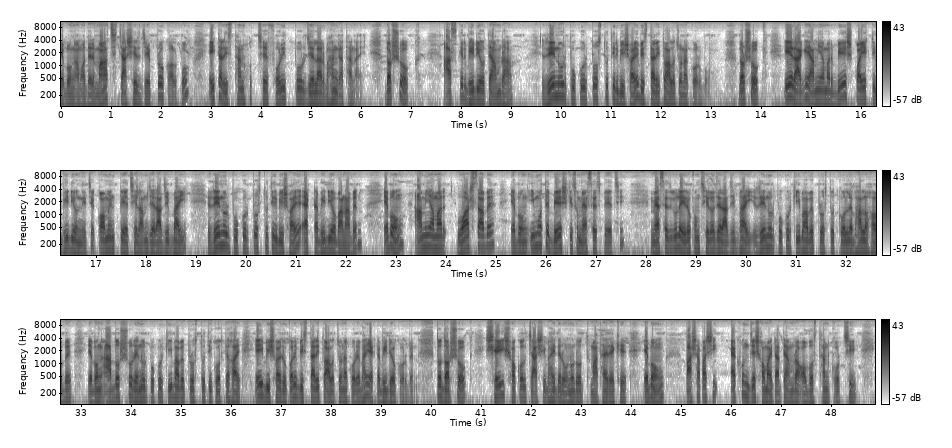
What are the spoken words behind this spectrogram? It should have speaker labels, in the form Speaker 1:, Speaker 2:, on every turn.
Speaker 1: এবং আমাদের মাছ চাষের যে প্রকল্প, এইটার স্থান হচ্ছে ফরিদপুর জেলার ভাঙ্গা থানায়। দর্শক, আজকের ভিডিওতে আমরা রেনুর পুকুর প্রস্তুতির বিষয়ে বিস্তারিত আলোচনা করব। দর্শক, এর আগে আমি আমার বেশ কয়েকটি ভিডিওর নিচে কমেন্ট পেয়েছিলাম যে রাজীব ভাই রেনুর পুকুর প্রস্তুতির বিষয়ে একটা ভিডিও বানাবেন এবং আমি আমার হোয়াটসঅ্যাপে এবং ইমোতে বেশ কিছু মেসেজ পেয়েছি। মেসেজগুলো এরকম ছিল যে, রাজীব ভাই, রেনুর পুকুর কীভাবে প্রস্তুত করলে ভালো হবে এবং আদর্শ রেনুর পুকুর কীভাবে প্রস্তুতি করতে হয়, এই বিষয়ের উপরে বিস্তারিত আলোচনা করে ভাই একটা ভিডিও করবেন। তো দর্শক, সেই সকল চাষি ভাইদের অনুরোধ মাথায় রেখে এবং পাশাপাশি এখন যে সময়টাতে আমরা অবস্থান করছি,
